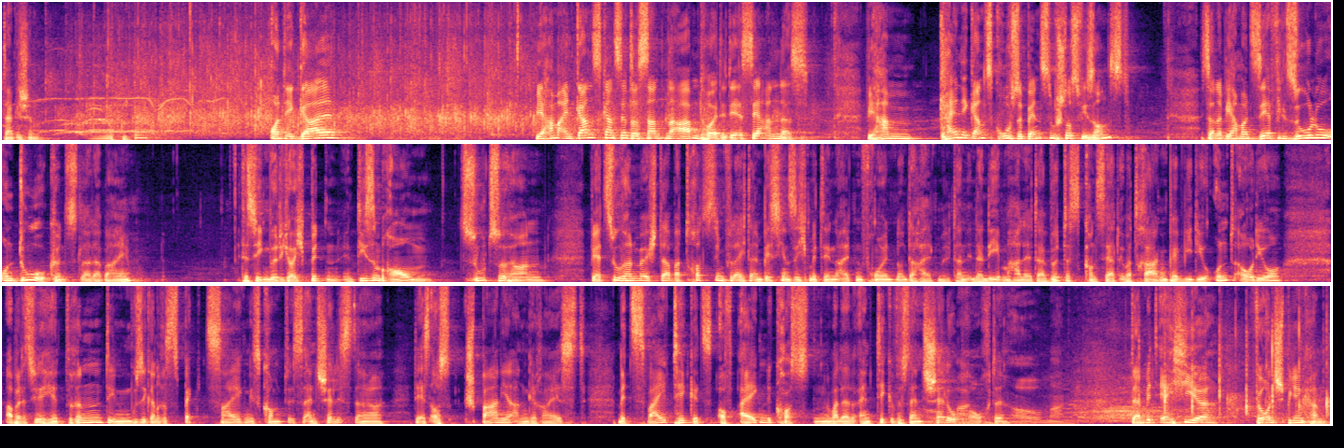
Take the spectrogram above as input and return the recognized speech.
Dankeschön. Und egal, wir haben einen ganz, ganz interessanten Abend heute, der ist sehr anders. Wir haben keine ganz große Band zum Schluss wie sonst, sondern wir haben halt sehr viel Solo- und Duo-Künstler dabei. Deswegen würde ich euch bitten, in diesem Raum zuzuhören. Wer zuhören möchte, aber trotzdem vielleicht ein bisschen sich mit den alten Freunden unterhalten will, dann in der Nebenhalle, da wird das Konzert übertragen per Video und Audio. Aber dass wir hier drin den Musikern Respekt zeigen, es kommt, ist ein Cellist da, der ist aus Spanien angereist, mit zwei Tickets auf eigene Kosten, weil er ein Ticket für sein Cello oh brauchte, oh damit er hier für uns spielen kann.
